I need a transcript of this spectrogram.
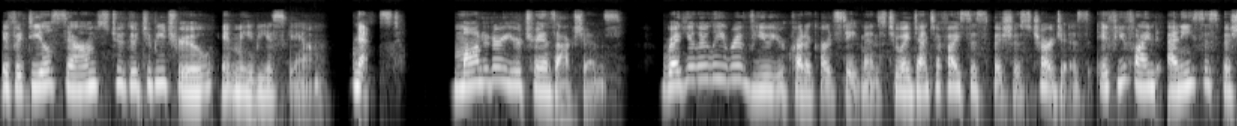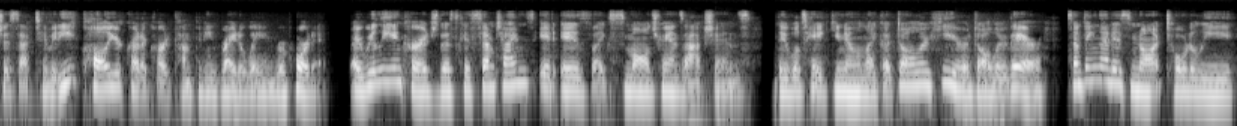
If a deal sounds too good to be true, it may be a scam. Next, Monitor your transactions. Regularly review your credit card statements to identify suspicious charges. If you find any suspicious activity, call your credit card company right away and report it. I really encourage this because sometimes it is like small transactions. They will take, you know, like a dollar here, a dollar there, something that is not totally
